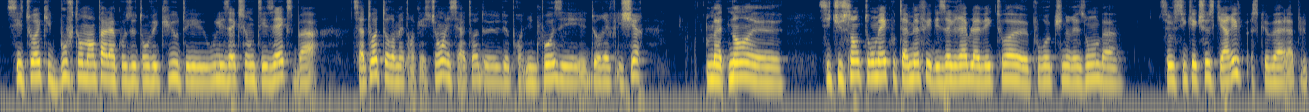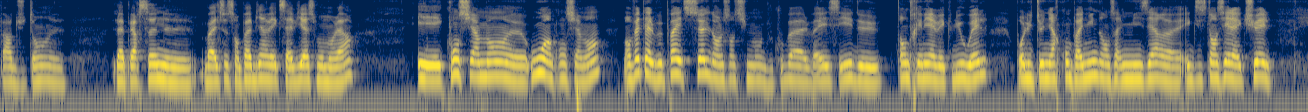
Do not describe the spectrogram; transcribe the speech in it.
c'est toi qui te bouffes ton mental à cause de ton vécu ou tes ou les actions de tes ex bah c'est à toi de te remettre en question et c'est à toi de prendre une pause et de réfléchir maintenant euh, si tu sens que ton mec ou ta meuf est désagréable avec toi euh, pour aucune raison bah c'est aussi quelque chose qui arrive parce que bah la plupart du temps la personne bah elle se sent pas bien avec sa vie à ce moment-là et consciemment euh, ou inconsciemment, en fait, elle veut pas être seule dans le sentiment. Du coup, bah, elle va essayer de t'entraîner avec lui ou elle pour lui tenir compagnie dans sa misère euh, existentielle actuelle.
